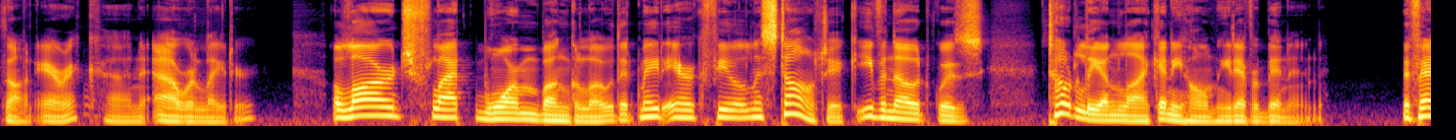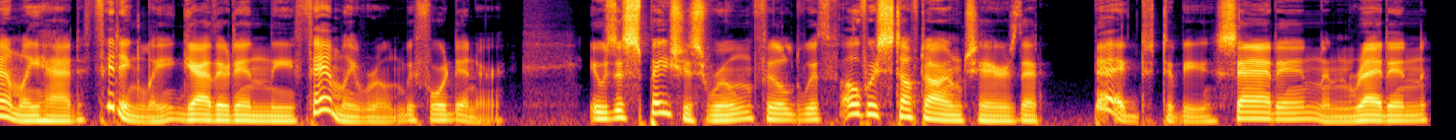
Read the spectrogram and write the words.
thought Eric an hour later. A large, flat, warm bungalow that made Eric feel nostalgic, even though it was totally unlike any home he'd ever been in. The family had fittingly gathered in the family room before dinner. It was a spacious room filled with overstuffed armchairs that begged to be sat in and read in,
